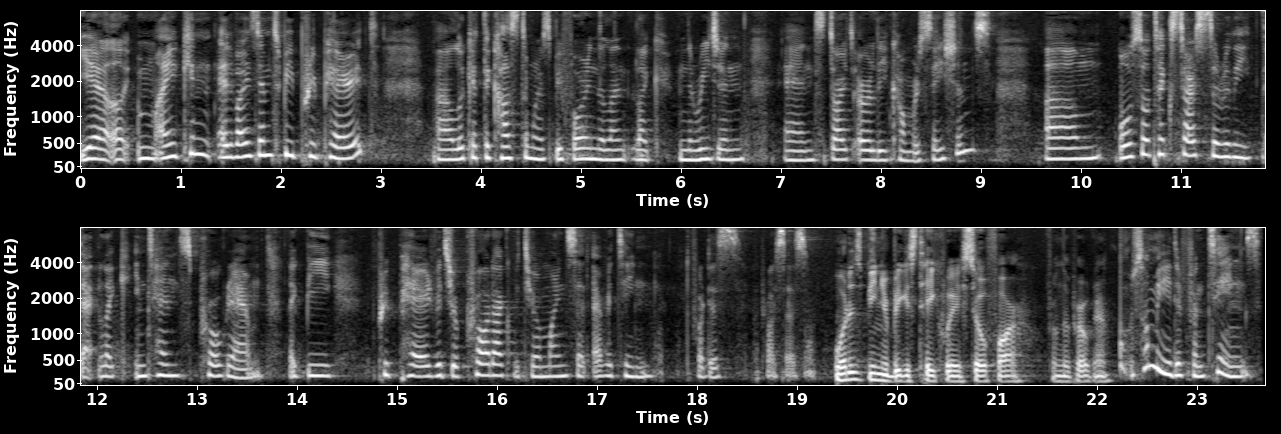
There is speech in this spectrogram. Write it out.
Yeah, um, I can advise them to be prepared. Uh, look at the customers before in the like in the region and start early conversations. Um, also, Techstars is a really that, like intense program. Like, be prepared with your product, with your mindset, everything for this process. What has been your biggest takeaway so far from the program? So many different things,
